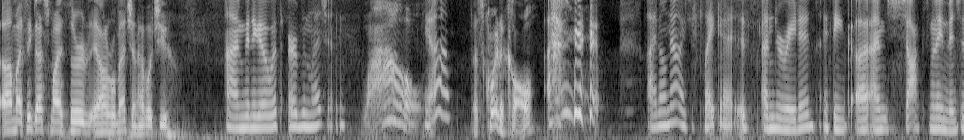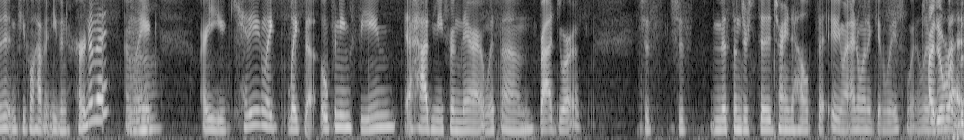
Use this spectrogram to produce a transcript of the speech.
um, I think that's my third honorable mention. How about you? I'm going to go with Urban Legend. Wow, Yeah. That's quite a call. I don't know. I just like it. It's underrated. I think uh, I'm shocked when I mention it and people haven't even heard of it. I'm Mm-hmm. like, are you kidding? Like, like the opening scene, it had me from there with um, Brad Dourif. Just, just misunderstood, trying to help. But anyway, I don't want to give away spoilers. I don't remember.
